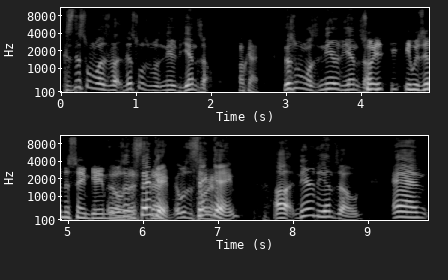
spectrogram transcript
Because this one was this was was near the end zone. Okay. This one was near the end zone. So it it was in the same game it was in that- the same that- game. It was the same Okay. game. uh, near the end zone, and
